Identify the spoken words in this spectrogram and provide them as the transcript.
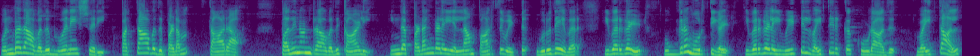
ஒன்பதாவது புவனேஸ்வரி பத்தாவது படம் தாரா பதினொன்றாவது காளி. இந்த படங்களை எல்லாம் பார்த்துவிட்டு குருதேவர் இவர்கள் உக்ரமூர்த்திகள் இவர்களை வீட்டில் வைத்திருக்க கூடாது வைத்தால்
